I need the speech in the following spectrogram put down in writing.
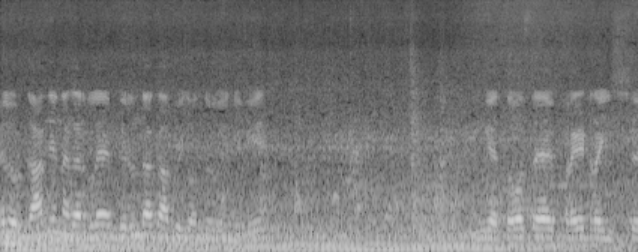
வேலூர் காந்தி நகரில் பிருந்தா காஃபிக்கு வந்துடுவோம் இன்றைக்கி இங்கே தோசை ஃப்ரைட் ரைஸு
